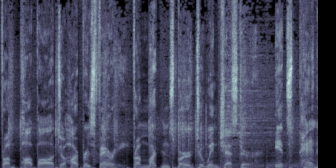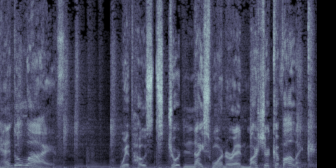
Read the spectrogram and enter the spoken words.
From Paw Paw to Harper's Ferry, from Martinsburg to Winchester, it's Panhandle Live. With hosts Jordan Nicewarner and Marsha Chwalik.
